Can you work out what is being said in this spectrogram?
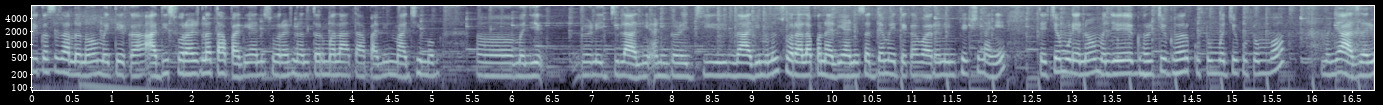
ते कसं झालं ना माहिती आहे का? आधी स्वराजला ताप आली आणि स्वराजनंतर मला ताप आली माझी मग म्हणजे गणेशजीला आली आणि गणेशजीला आली म्हणून स्वराला पण आली. आणि सध्या माहिती आहे का वायरल इन्फेक्शन आहे. त्याच्यामुळे ना म्हणजे घरचे घर कुटुंबाचे कुटुंब म्हणजे आजारी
